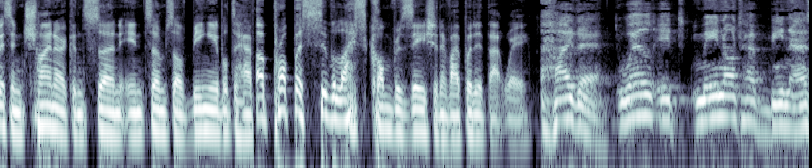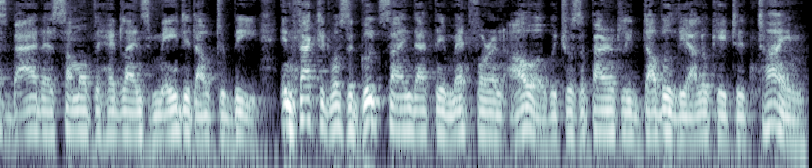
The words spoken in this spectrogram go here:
US and China are concerned in terms of being able to have a proper civilized conversation, if I put it that way? Hi there. Well, it may not have been as bad as some of the headlines made it out to be. In fact, it was a good sign that they met for an hour, which was apparently double the allocated time.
